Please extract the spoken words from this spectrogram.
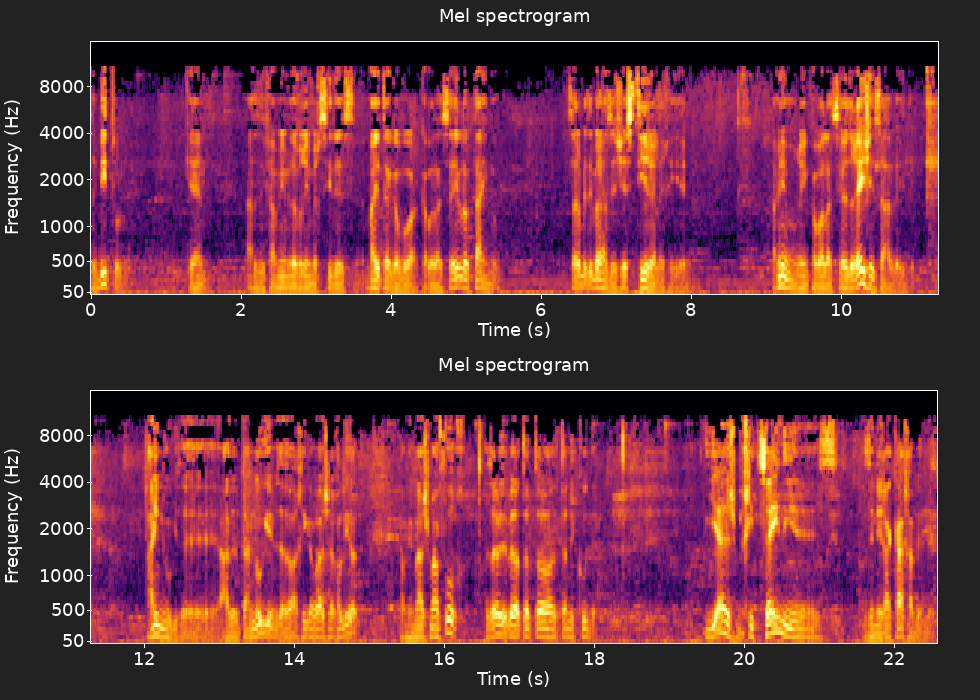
זה ביטול, כן? אז לפעמים מדברים בחסידס, מה יותר גבוה, קבול הסייל או תיינוג? צריך לדבר על זה שיש סטירה לחייר. לפעמים אומרים קבול הסייל זה רישיס אביידה. תיינוג זה עד תענוגים, זה הדבר הכי גבוה שיכול להיות. אבל משמע הפוך. אז זה מדבר את אותו, אותו נקודה. יש בחיצייני, זה נראה ככה באמת.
